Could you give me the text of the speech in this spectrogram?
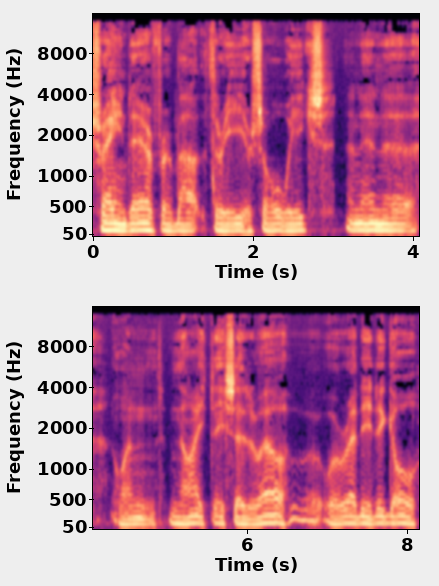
trained there for about three or so weeks. And then uh, one night they said, well, we're ready to go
